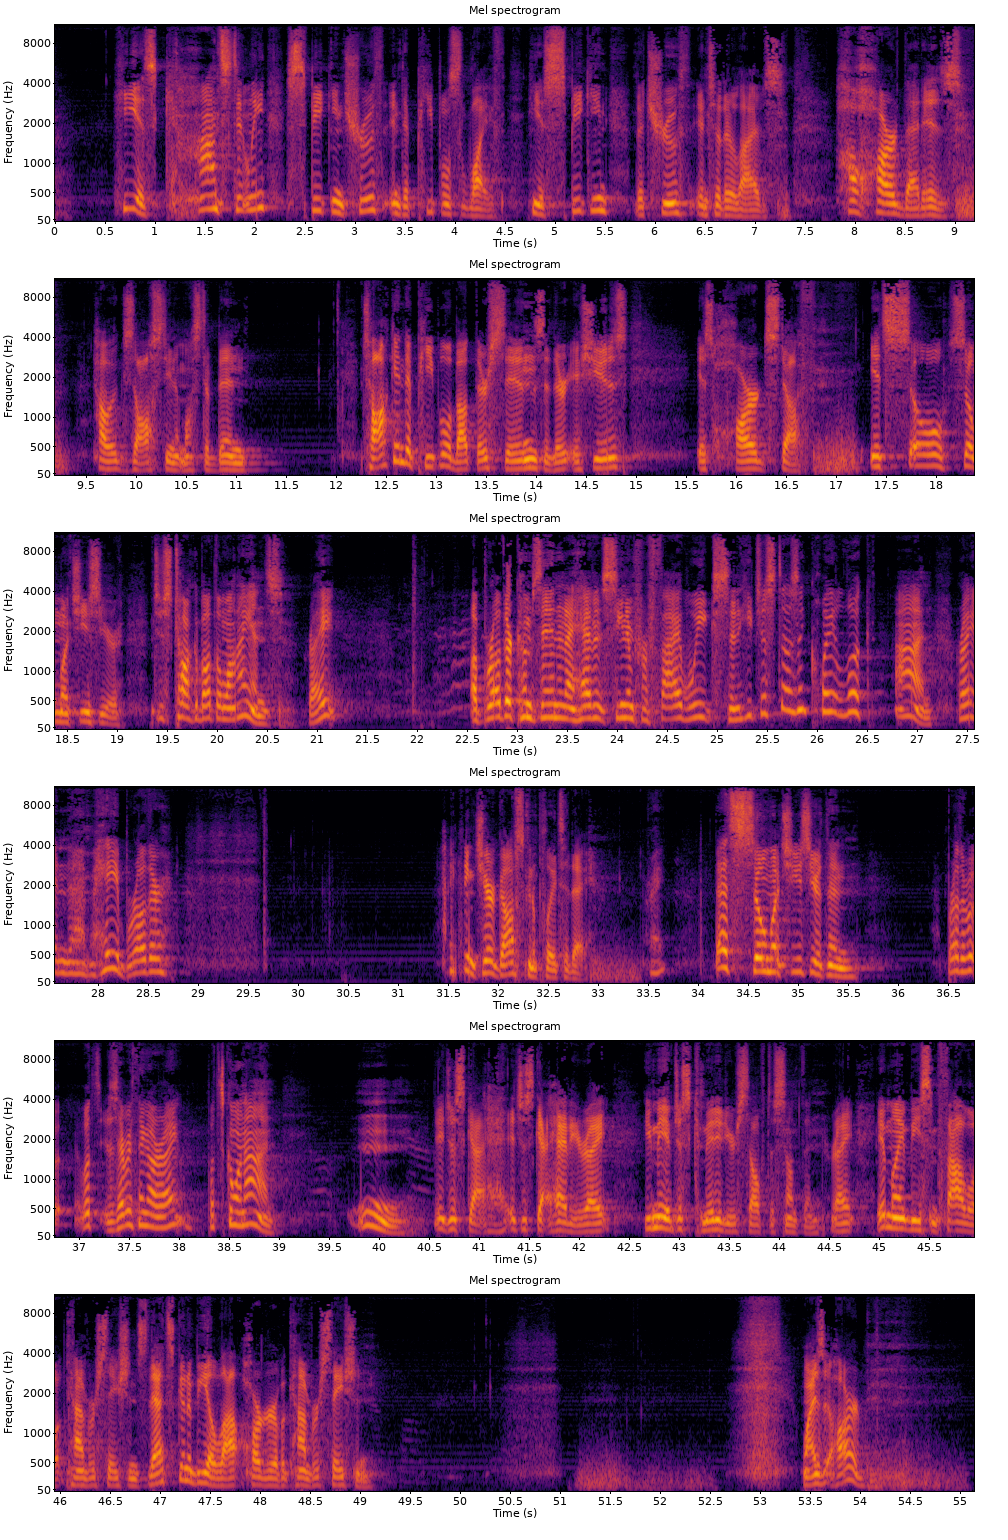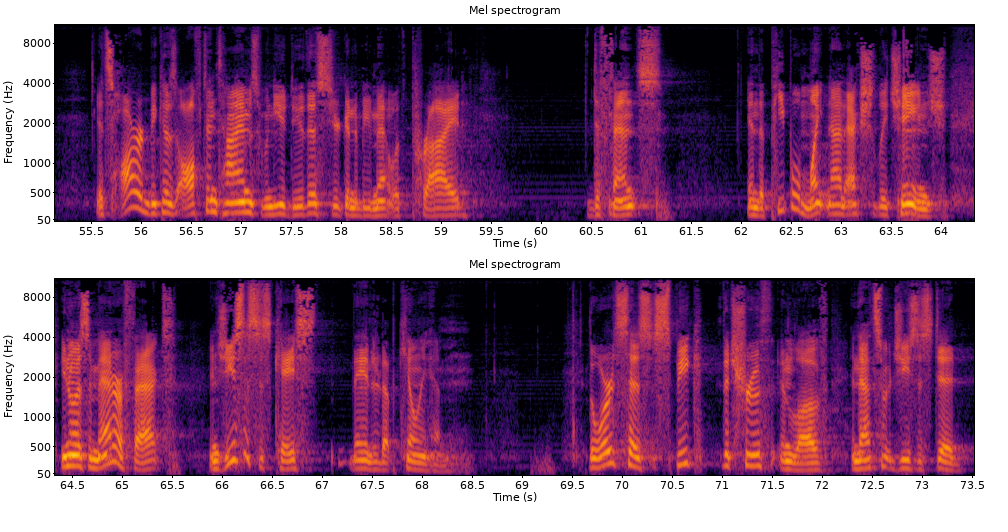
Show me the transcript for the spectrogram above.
he is constantly speaking truth into people's life. He is speaking the truth into their lives. How hard that is. How exhausting it must have been. Talking to people about their sins and their issues is hard stuff. It's so, so much easier. Just talk about the lions, right? A brother comes in and I haven't seen him for five weeks and he just doesn't quite look on, right? And um, hey, brother, I think Jared Goff's going to play today, right? That's so much easier than, brother, what's, is everything all right? What's going on? Hmm, it just got it just got heavy, right? You may have just committed yourself to something, right? It might be some follow up conversations. That's going to be a lot harder of a conversation. Why is it hard? It's hard because oftentimes when you do this, you're going to be met with pride, defense, and the people might not actually change. You know, as a matter of fact, in Jesus' case, they ended up killing him. The word says, speak the truth in love, and that's what Jesus did.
